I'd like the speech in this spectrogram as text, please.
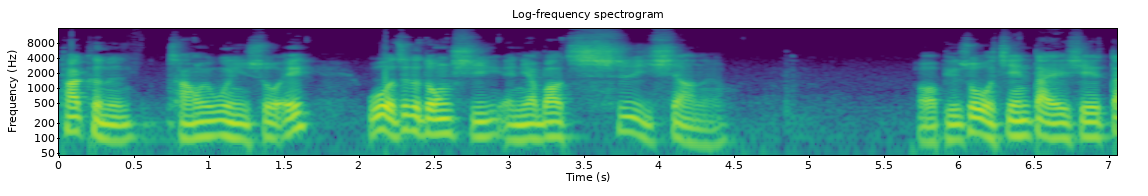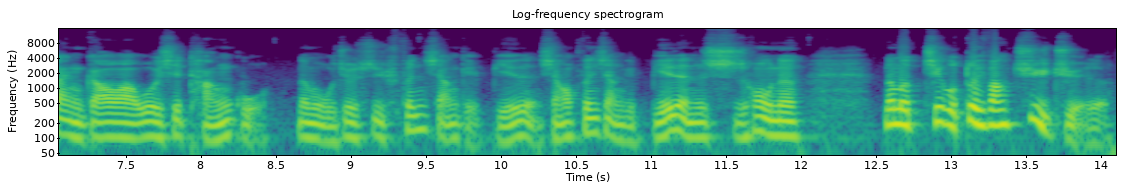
他可能常会问你说：“哎，我有这个东西，哎，你要不要吃一下呢？”哦，比如说我今天带一些蛋糕啊，我有一些糖果，那么我就去分享给别人，想要分享给别人的时候呢，那么结果对方拒绝了，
